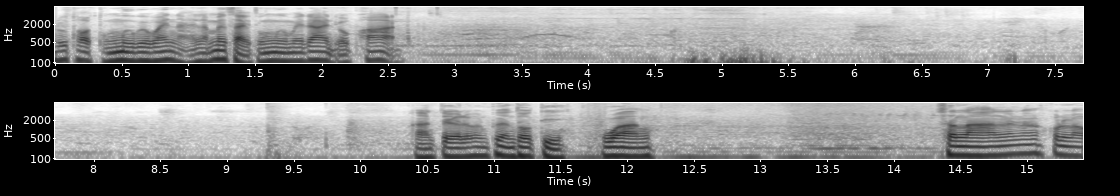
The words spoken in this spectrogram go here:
รู้ถอดถุงมือไปไว้ไหนแล้วไม่ใส่ถุงมือไม่ได้เดี๋ยวพลาด หาเจอแล้วเพื่อนๆโทษทีวางชลาแล้วนะ คนเรา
